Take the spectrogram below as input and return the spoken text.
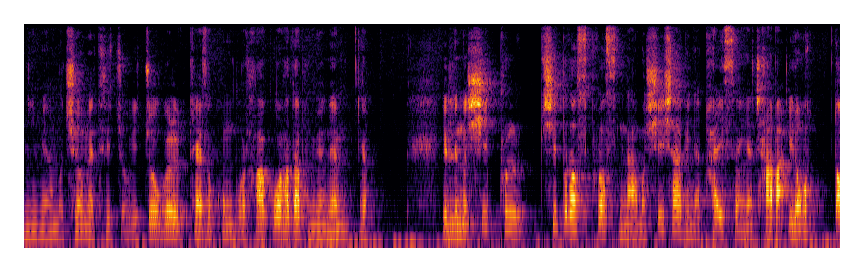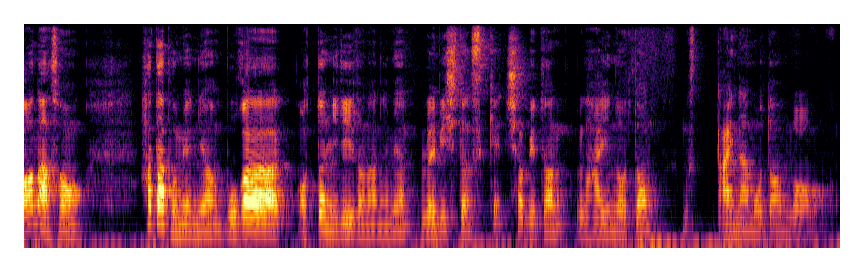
아니면 뭐 geometry 쪽 이쪽을 계속 공부를 하고 하다 보면은 그러니까 예를 들면 C+, C++나 뭐 C샵이냐 파이썬이냐 자바 이런 거 떠나서 하다 보면요 뭐가 어떤 일이 일어나냐면 레빗이든 스케치업이든 라이노든 뭐 다이나모든 뭐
